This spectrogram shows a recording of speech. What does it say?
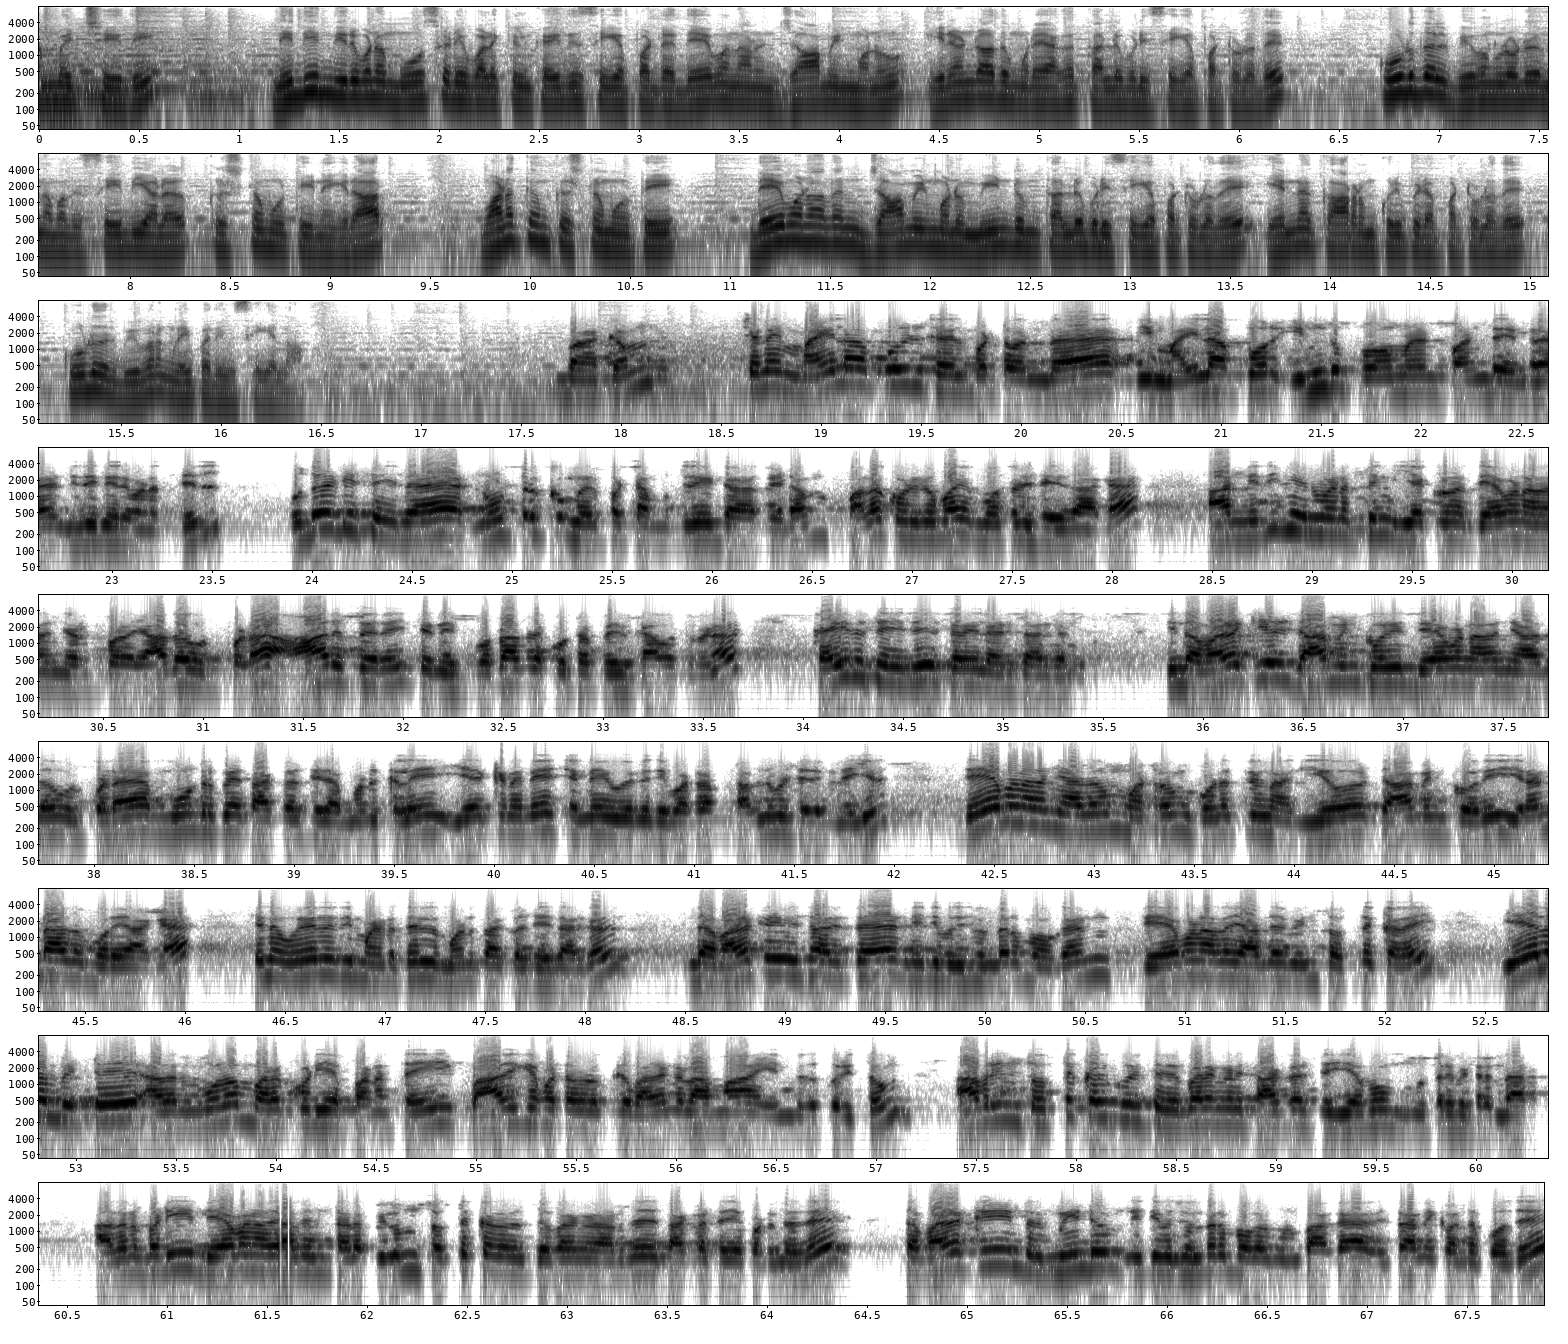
அண்மைச் செய்தி. நிதி நிறுவன மோசடி வழக்கில் கைது செய்யப்பட்ட தேவநாதன் ஜாமீன் மனு இரண்டாவது முறையாக தள்ளுபடி செய்யப்பட்டுள்ளது. கூடுதல் விவரங்களோடு நமது செய்தியாளர் கிருஷ்ணமூர்த்தி இணைகிறார். வணக்கம் கிருஷ்ணமூர்த்தி. தேவநாதன் ஜாமீன் மனு மீண்டும் தள்ளுபடி செய்யப்பட்டுள்ளது. என்ன காரணம் குறிப்பிடப்பட்டுள்ளது? கூடுதல் விவரங்களை பதிவு செய்யலாம். வணக்கம். சென்னை மயிலாப்பூரில் செயல்பட்டு வந்த the Mylapore Hindu permanent fund என்ற நிதி நிறுவனத்தில் முதலீடு செய்த நூற்றுக்கும் மேற்பட்ட முதலீட்டாளர்களிடம் பல கோடி ரூபாய் மோசடி செய்ததாக அந்நிதி நிறுவனத்தின் இயக்குநர் தேவநாதன் யாதவ் உட்பட ஆறு பேரை சென்னை பொருளாதார குற்றப்பிரிவு காவல்துறையினர் கைது செய்து சிறையில் அடைத்தார்கள். இந்த வழக்கில் ஜாமீன் கோரி தேவநாதன் யாதவ் உட்பட மூன்று பேர் தாக்கல் செய்த மனுக்களை ஏற்கனவே சென்னை உயர்நீதிமன்றம் தள்ளுபடி செய்த நிலையில் தேவநாதன் யாதவ் மற்றும் குணத்தின் ஆகியோர் ஜாமீன் கோரி இரண்டாவது முறையாக சென்னை உயர்நீதிமன்றத்தில் மனு தாக்கல் செய்தார்கள். இந்த வழக்கை விசாரித்த நீதிபதி சுந்தர்மோகன் தேவநாத யாதவின் சொத்துக்களை ஏலம் விட்டு அதன் மூலம் வரக்கூடிய பணத்தை பாதிக்கப்பட்டவர்களுக்கு வழங்கலாமா என்பது குறித்தும் அவரின் சொத்துக்கள் குறித்த விவரங்களை தாக்கல் செய்யவும் உத்தரவிட்டிருந்தார். அதன்படி தேவநாதன் தரப்பிலும் சொத்துக்கள் விவரங்களானது தாக்கல் செய்யப்பட்டுள்ளது. இந்த வழக்கு இன்று மீண்டும் நீதிபதி சுந்தரபோகன் முன்பாக விசாரணைக்கு வந்தபோது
